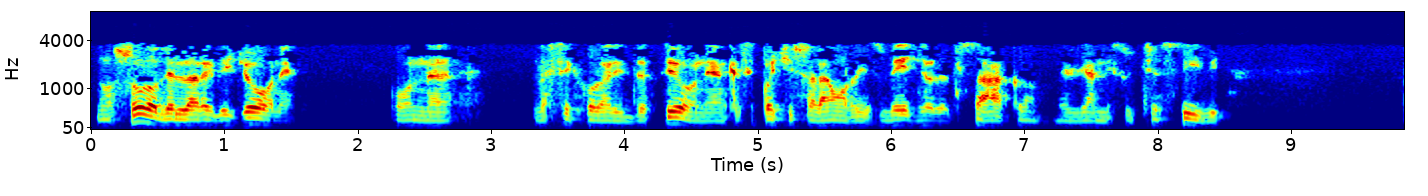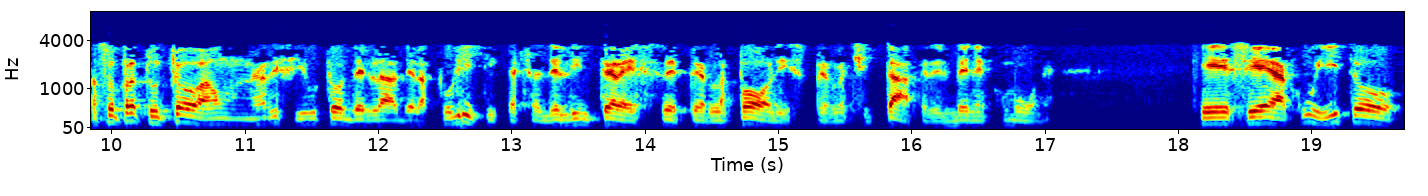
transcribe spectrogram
non solo della religione con la secolarizzazione, anche se poi ci sarà un risveglio del sacro negli anni successivi, ma soprattutto a un rifiuto della, della politica, cioè dell'interesse per la polis, per la città, per il bene comune, che si è acuito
